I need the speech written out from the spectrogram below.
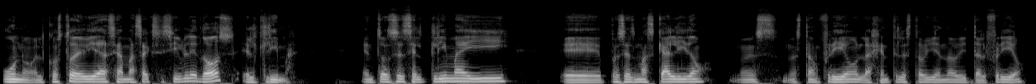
uno, el costo de vida sea más accesible, dos, el clima. Entonces el clima ahí eh, pues es más cálido, no es, no es tan frío, la gente le está huyendo ahorita al frío.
